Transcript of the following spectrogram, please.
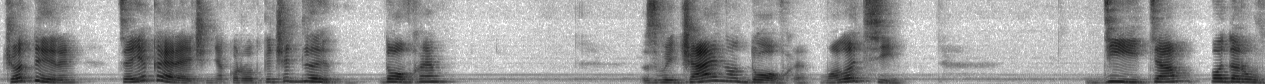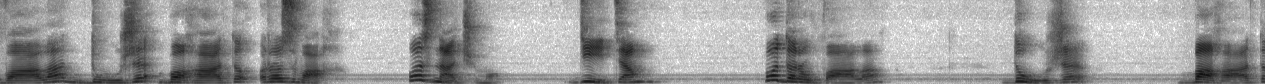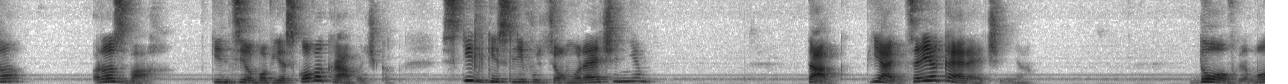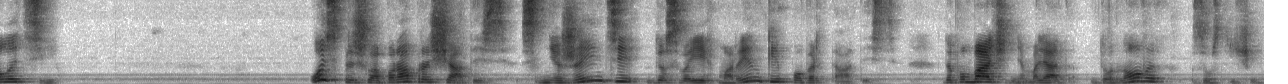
Чотири. Це яке речення? Коротке чи довге? Звичайно, довге. Молодці. Дітям подарувала дуже багато розваг. Позначимо. Дітям подарувала дуже багато розваг. В кінці обов'язкова крапочка. Скільки слів у цьому реченні? Так, 5. Це яке речення? Довге, молодці. Ось прийшла пора прощатись, сніжинці до своїх маринки повертатись. До побачення, малята, до нових зустрічей!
